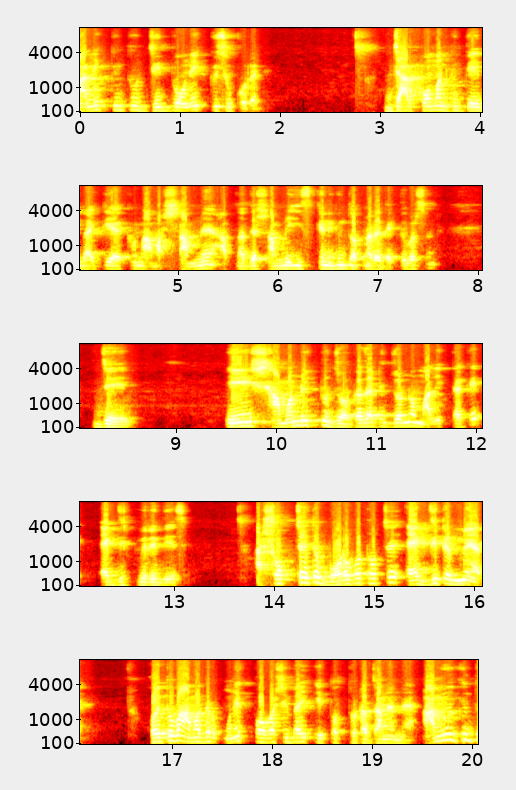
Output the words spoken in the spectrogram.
মালিক কিন্তু জিতবে অনেক কিছু করে। যার প্রমাণ কিন্তু এই বাইকটি এখন আমার সামনে, আপনাদের সামনে স্ক্রিনে কিন্তু আপনারা দেখতে পাচ্ছেন যে এই সামান্য একটু জর্গাজাটির জন্য মালিক তাকে এক্সিট মেরে দিয়েছে আর সবচাইতে বড় কথা হচ্ছে এক্সিটের মেয়াদ। হয়তোবা আমাদের অনেক প্রবাসী ভাই এই তথ্যটা জানেন না। আমিও কিন্তু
